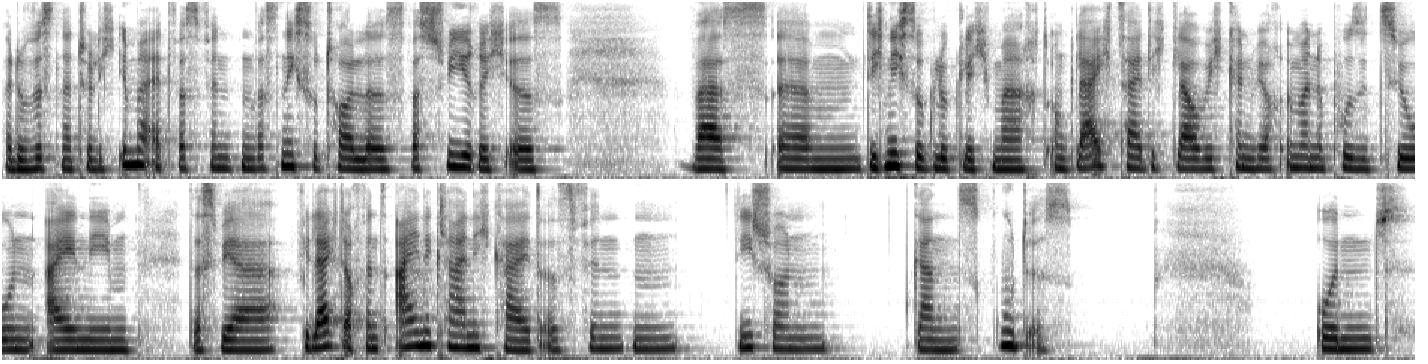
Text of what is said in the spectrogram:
weil du wirst natürlich immer etwas finden, was nicht so toll ist, was schwierig ist was ähm, dich nicht so glücklich macht. Und gleichzeitig, glaube ich, können wir auch immer eine Position einnehmen, dass wir vielleicht auch, wenn es eine Kleinigkeit ist, finden, die schon ganz gut ist. Und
